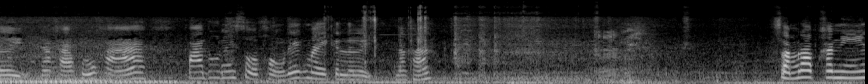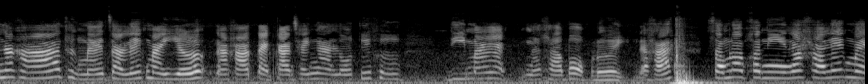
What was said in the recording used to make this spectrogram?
เลยนะคะคุณลูกค้ามาดูในส่วนของเลขไมค์กันเลยนะคะสำหรับคันนี้นะคะถึงแม้จะเลขไม่เยอะนะคะ แต่การใช้งานรถที่คือดีมากนะคะบอกเลยนะคะสำหรับคันนี้นะคะเลขไม่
